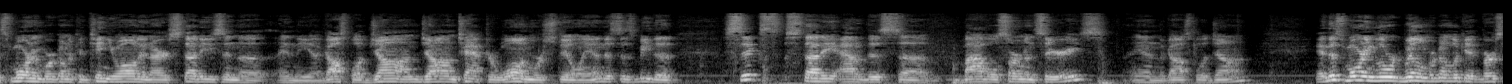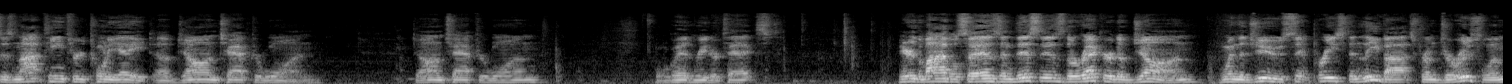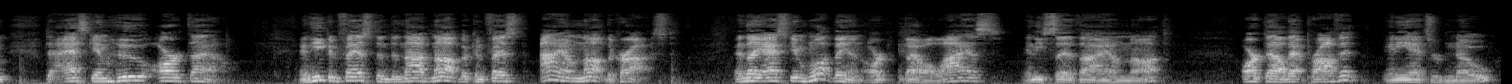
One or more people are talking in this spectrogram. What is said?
this morning we're going to continue on in our studies in the in the uh, Gospel of John, John chapter one. We're still in. This is be the sixth study out of this uh, Bible sermon series in the Gospel of John. And this morning, Lord willing, we're going to look at verses 19 through 28 of John chapter one. John chapter one. We'll go ahead and read our text. Here the Bible says, "And this is the record of John." When the Jews sent priests and Levites from Jerusalem to ask him, Who art thou? And he confessed and denied not, but confessed, I am not the Christ. And they asked him, What then? Art thou Elias? And he saith, I am not. Art thou that prophet? And he answered, No.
